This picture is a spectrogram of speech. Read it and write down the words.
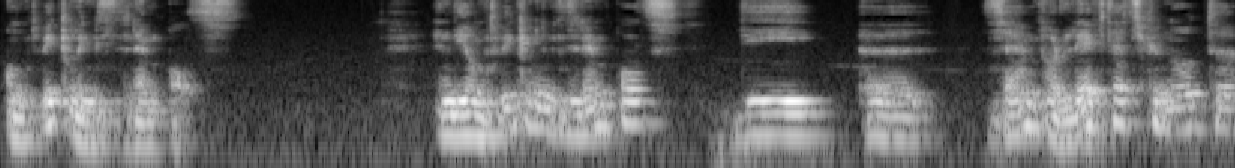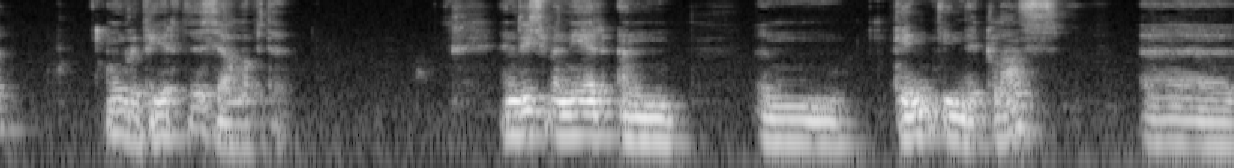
ontwikkelingsdrempels. En die ontwikkelingsdrempels, die uh, zijn voor leeftijdsgenoten ongeveer dezelfde. En dus wanneer een, een kind in de klas uh,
